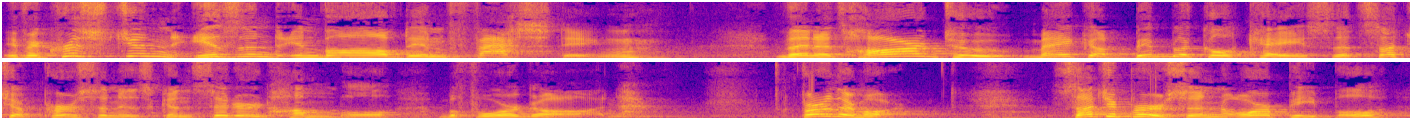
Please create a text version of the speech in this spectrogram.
if a Christian isn't involved in fasting, then it's hard to make a biblical case that such a person is considered humble before God. Furthermore, such a person or people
